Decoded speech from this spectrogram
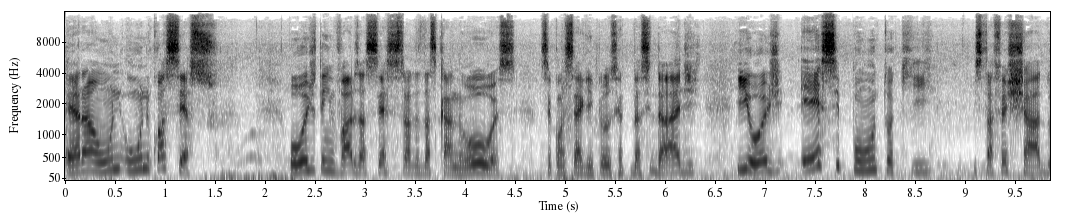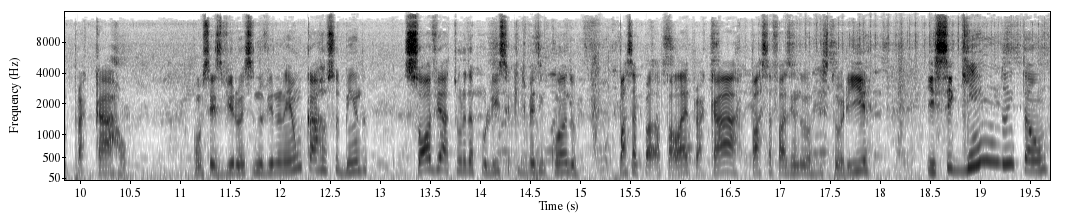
era o único acesso. Hoje tem vários acessos, estradas das canoas, você consegue ir pelo centro da cidade. E hoje esse ponto aqui está fechado para carro. Como vocês viram, vocês não viram nenhum carro subindo, só a viatura da polícia que de vez em quando passa para lá e para cá, passa fazendo vistoria. E seguindo então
